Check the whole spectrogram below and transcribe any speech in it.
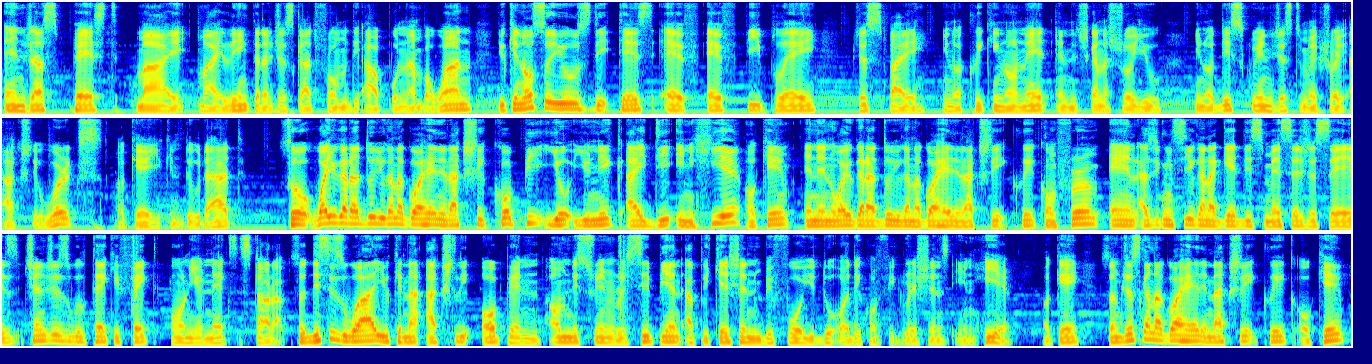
and just paste my my link that I just got from the output number one. You can also use the test FFP play just by you know clicking on it and it's gonna show you you know this screen just to make sure it actually works okay you can do that so what you gotta do you're gonna go ahead and actually copy your unique id in here okay? And then what you gotta do you're gonna go ahead and actually click confirm. And as you can see you're gonna get this message that says changes will take effect on your next startup. So this is why you cannot actually open omnistream recipient application before you do all the configurations in here okay? So i'm just gonna go ahead and actually click ok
